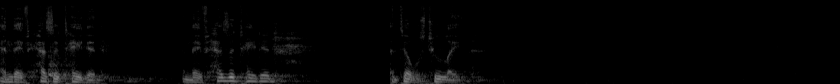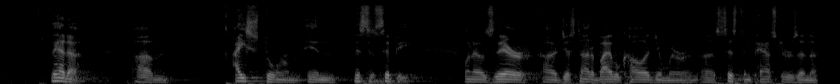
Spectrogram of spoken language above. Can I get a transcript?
and they've hesitated, and they've hesitated until it was too late. We had a um, ice storm in Mississippi when I was there, uh, just out of Bible college, and we were assistant pastors in a,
